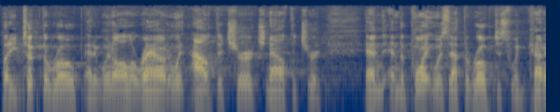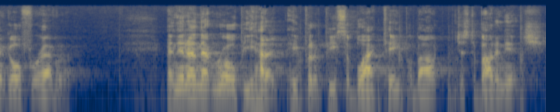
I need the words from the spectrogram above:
But he took the rope and it went all around, it went out the church and out the church. And, and the point was that the rope just would kind of go forever. And then on that rope, he, had a, he put a piece of black tape about just about an inch.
